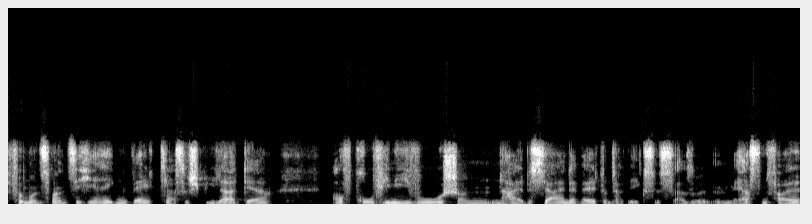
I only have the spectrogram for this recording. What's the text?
25-jährigen Weltklasse-Spieler, der auf Profiniveau schon ein halbes Jahr in der Welt unterwegs ist. Also im ersten Fall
